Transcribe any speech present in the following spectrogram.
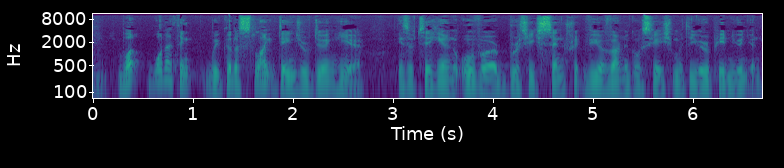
Mm. What, what I think we've got a slight danger of doing here is of taking an over British centric view of our negotiation with the European Union.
